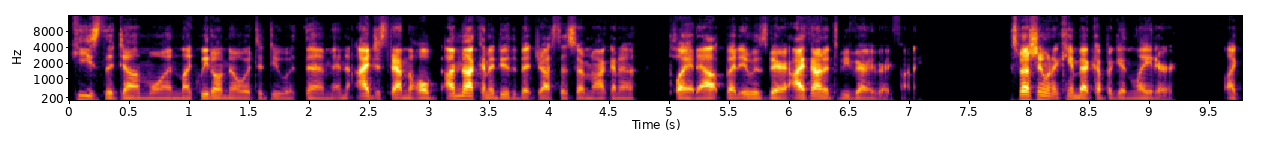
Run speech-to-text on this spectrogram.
he's the dumb one. Like, we don't know what to do with them. And I just found the whole, I'm not going to do the bit justice. So I'm not going to play it out, but it was very, I found it to be very, very funny, especially when it came back up again later, like,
